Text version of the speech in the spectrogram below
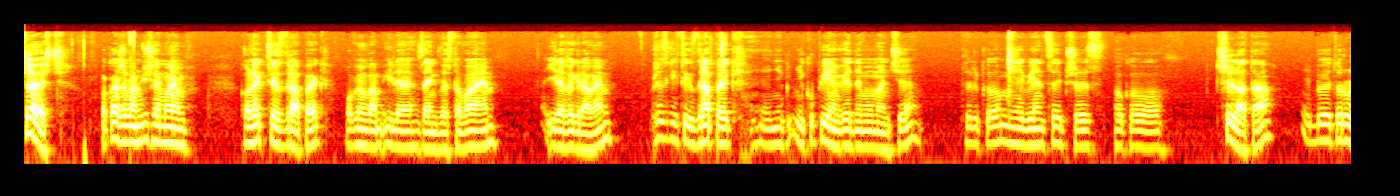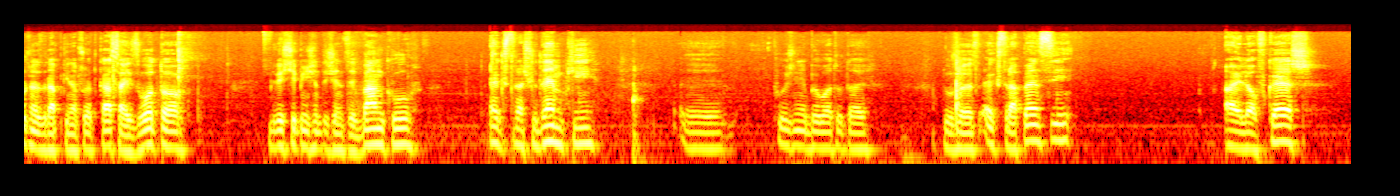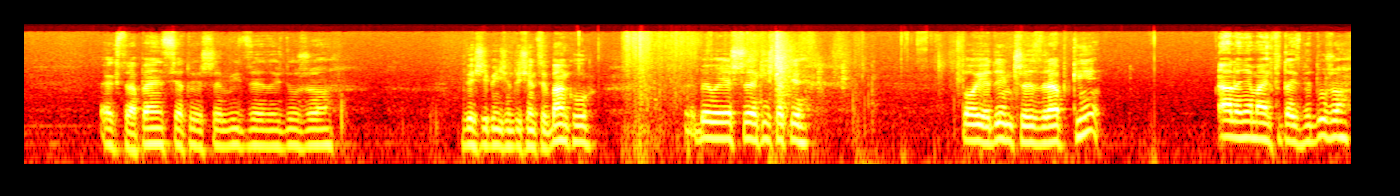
Cześć! Pokażę Wam dzisiaj moją kolekcję zdrapek. Powiem Wam ile zainwestowałem, ile wygrałem. Wszystkich tych zdrapek nie, nie kupiłem w jednym momencie, tylko mniej więcej przez około 3 lata. I były to różne zdrapki, na przykład kasa i złoto, 250 tysięcy w banku, ekstra siódemki. Yy, później było tutaj dużo jest ekstra pensji, I love cash, ekstra pensja, tu jeszcze widzę dość dużo. 250 tysięcy w banku. Były jeszcze jakieś takie pojedyncze zdrabki, ale nie ma ich tutaj zbyt dużo.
